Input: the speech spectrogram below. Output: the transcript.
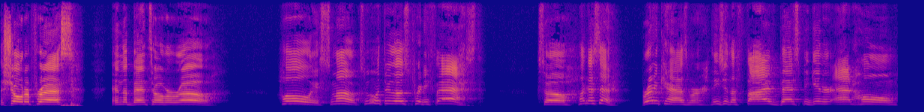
the shoulder press, and the bent over row. Holy smokes, we went through those pretty fast. So, like I said, Brent Casmer, these are the five best beginner at home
